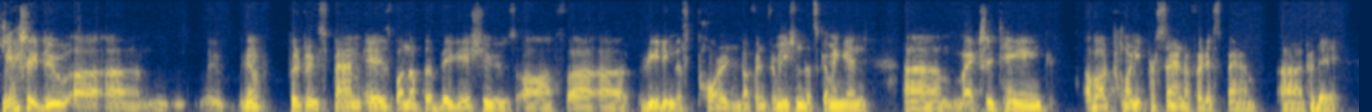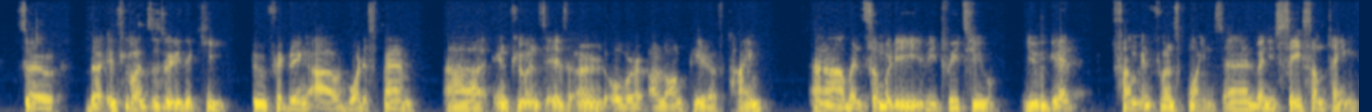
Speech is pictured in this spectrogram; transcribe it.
We actually do, uh, um, you know, filtering spam is one of the big issues of uh, uh, reading this torrent of information that's coming in. Um, I actually think about 20% of it is spam uh, today. So the influence is really the key to figuring out what is spam. Uh, influence is earned over a long period of time. Uh, when somebody retweets you, you get some influence points. And when you say something,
